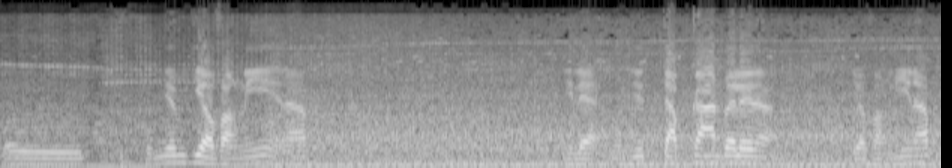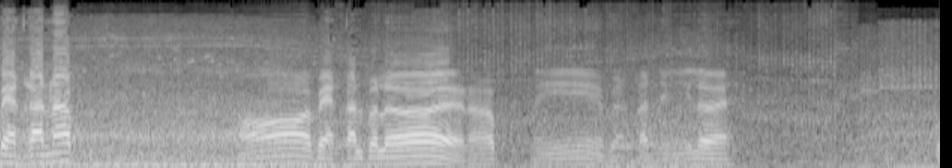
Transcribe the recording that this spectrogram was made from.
เออผมจะมาเกี่ยวฝั่งนี้นะครับ นี่แหละผมจะจับการไปเลยนะเกี่ยวฝั่งนี้นะแบ่งกันนะครับอ๋อแบ่งกันไปเลยนะครับ นี่แบ่งกันอย่างนี้เลยเอ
